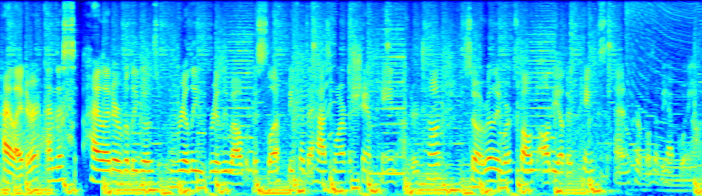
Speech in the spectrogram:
highlighter and this highlighter really goes really really well with this look because it has more of a champagne undertone so it really works well with all the other pinks and purples that we have going on.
